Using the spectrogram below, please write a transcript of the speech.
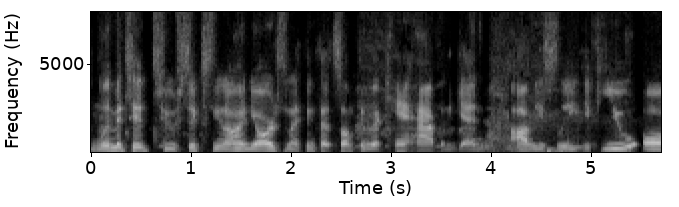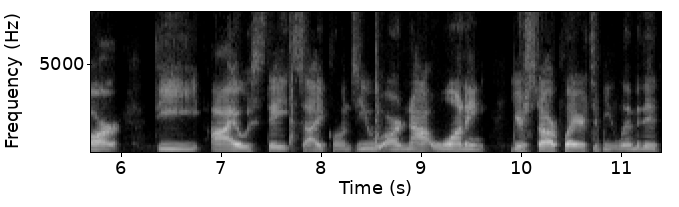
limited to 69 yards, and I think that's something that can't happen again. Obviously, if you are the Iowa State Cyclones, you are not wanting your star player to be limited.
